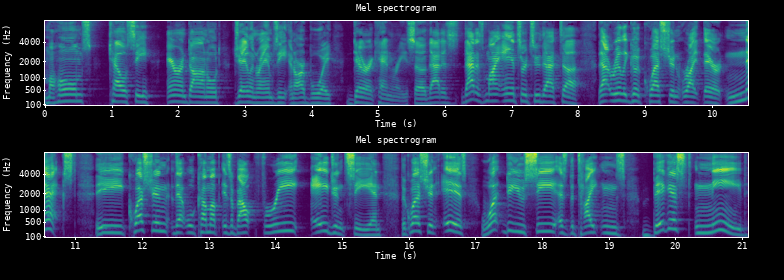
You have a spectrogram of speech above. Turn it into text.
Mahomes, Kelce, Aaron Donald, Jalen Ramsey, and our boy Derrick Henry. So that is that is my answer to that uh, that really good question right there. Next, the question that will come up is about free agency, and the question is, what do you see as the Titans' biggest need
